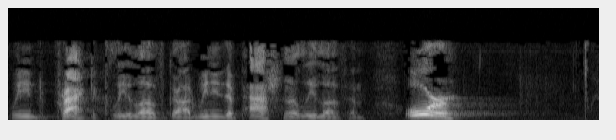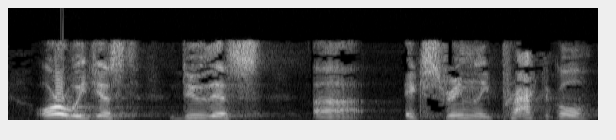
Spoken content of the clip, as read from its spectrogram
We need to practically love God. We need to passionately love Him. Or, or we just do this uh, extremely practical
